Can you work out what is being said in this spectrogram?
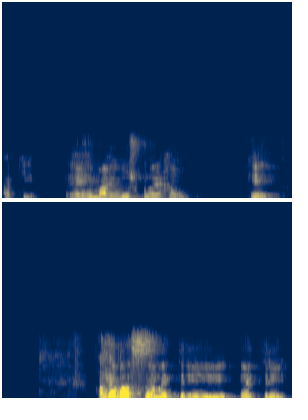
aqui, R maiúsculo, R, ok? A relação entre, entre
